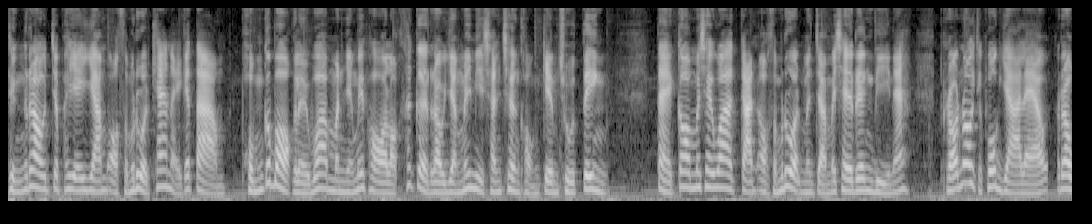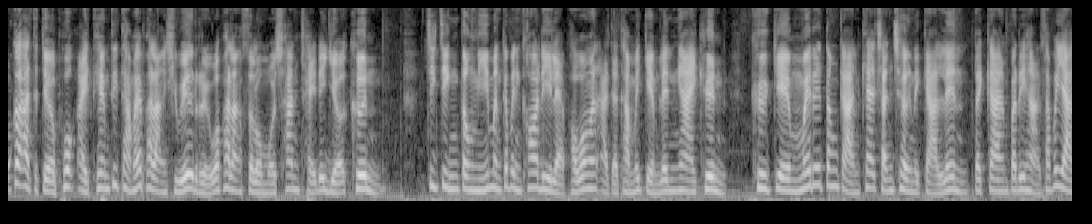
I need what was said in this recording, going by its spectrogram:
ถึงเราจะพยายามออกสำรวจแค่ไหนก็ตาม ผมก็บอกเลยว่ามันยังไม่พอหรอกถ้าเกิดเรายังไม่มีชั้นเชิงของเกมชูตติ้ง แต่ก็ไม่ใช่ว่าการออกสำรวจมันจะไม่ใช่เรื่องดีนะ เพราะนอกจากพวกยาแล้ว เราก็อาจจะเจอพวกไอเทมที่ทำให้พลังชีวิต หรือว่าพลังสโลโมชันใช้ได้เยอะขึ้น จริง ๆ ตรงนี้มันก็เป็นข้อดีแหละ เพราะว่ามันอาจจะทำให้เกมเล่นง่ายขึ้น คือเกมไม่ได้ต้องการแค่ชั้นเชิงในการเล่น แต่การบริหารทรัพยา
